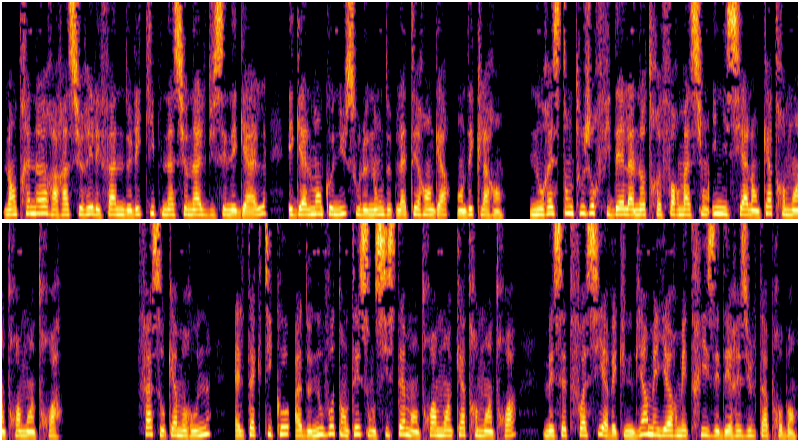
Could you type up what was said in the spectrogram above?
l'entraîneur a rassuré les fans de l'équipe nationale du Sénégal, également connue sous le nom de la Teranga, en déclarant « Nous restons toujours fidèles à notre formation initiale en 4-3-3 ». Face au Cameroun, El Tactico a de nouveau tenté son système en 3-4-3, mais cette fois-ci avec une bien meilleure maîtrise et des résultats probants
